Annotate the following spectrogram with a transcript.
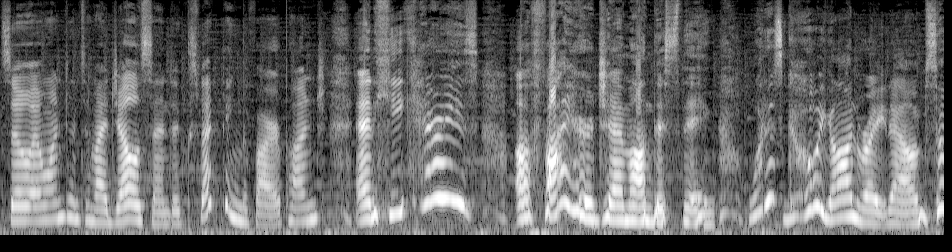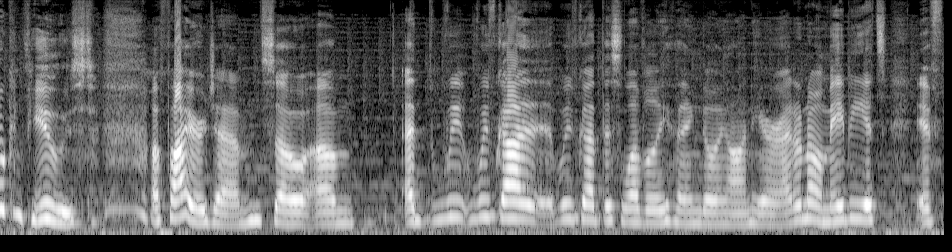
So I went into my Jellicent expecting the Fire Punch, and he carries a Fire Gem on this thing. What is going on right now? I'm so confused. A Fire Gem. So, um, we we've got we've got this lovely thing going on here. I don't know. Maybe it's if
